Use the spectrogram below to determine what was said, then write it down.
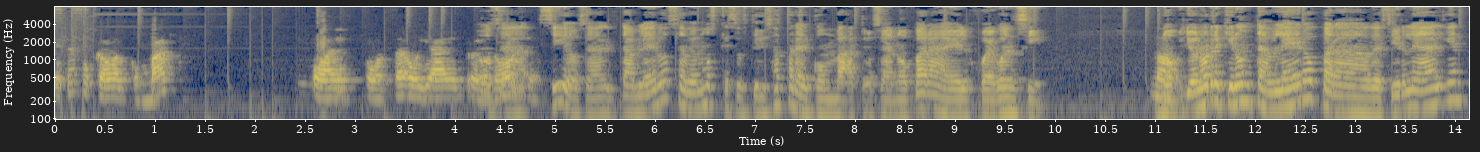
es enfocado al combate. O, al, o, o ya dentro del O sea, sí, o sea, el tablero sabemos que se utiliza para el combate, o sea, no para el juego en sí. No, No, yo no requiero un tablero para decirle a alguien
